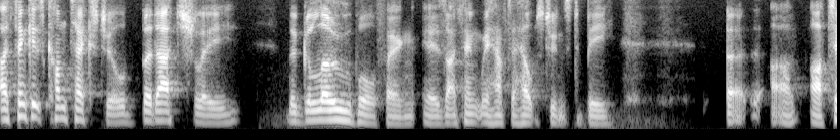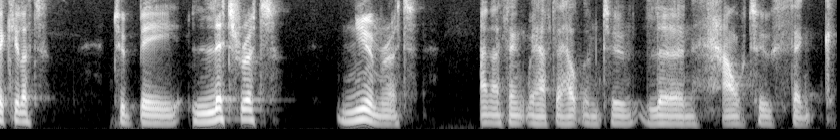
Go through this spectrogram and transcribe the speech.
I think it's contextual, but actually, the global thing is I think we have to help students to be uh, articulate, to be literate, numerate, and I think we have to help them to learn how to think,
